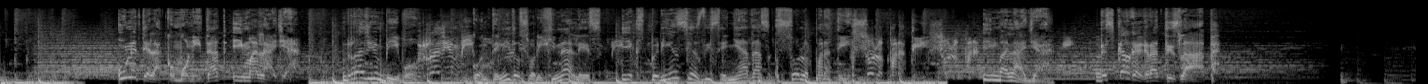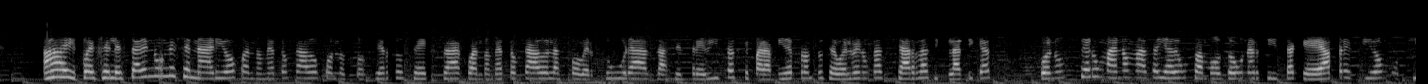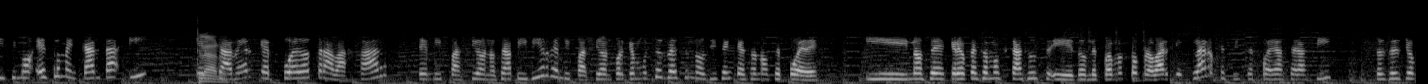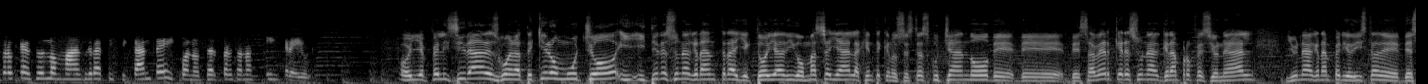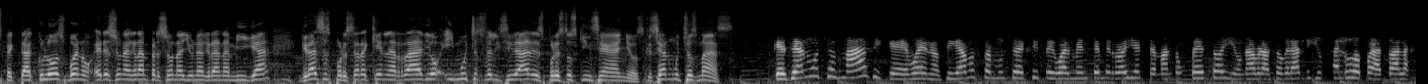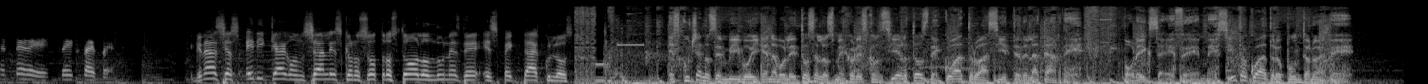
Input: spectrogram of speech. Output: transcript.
Únete a la comunidad Himalaya. Radio en vivo. Radio en vivo. Contenidos originales y experiencias diseñadas solo para ti. Solo para ti. Himalaya. Descarga gratis la app. Ay, pues el estar en un escenario cuando me ha tocado con los conciertos EXA, cuando me ha tocado las coberturas, las entrevistas, que para mí de pronto se vuelven unas charlas y pláticas con un ser humano más allá de un famoso, un artista que he aprendido muchísimo. Eso me encanta y Claro. el saber que puedo trabajar de mi pasión, o sea, vivir de mi pasión, porque muchas veces nos dicen que eso no se puede. Y no sé, creo que somos casos eh, donde podemos comprobar que claro que sí se puede hacer así. Entonces yo creo que eso es lo más gratificante y conocer personas increíbles. Oye, felicidades, buena, te quiero mucho y, tienes una gran trayectoria, digo, más allá de la gente que nos está escuchando, de, de- de saber que eres una gran profesional y una gran periodista de, de espectáculos, bueno, eres una gran persona y una gran amiga. Gracias por estar aquí en la radio y muchas felicidades por estos 15 años, que sean muchos más. Que sean muchos más y que, bueno, sigamos con mucho éxito. Igualmente, mi Roger, te mando un beso y un abrazo grande y un saludo para toda la gente de, de XFM. Gracias, Erika González, con nosotros todos los lunes de espectáculos. Escúchanos en vivo y gana boletos a los mejores conciertos de 4 a 7 de la tarde por Exa FM 104.9.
